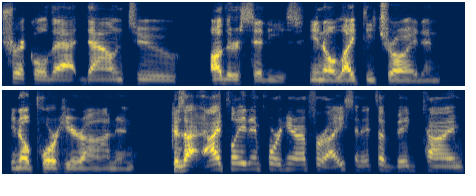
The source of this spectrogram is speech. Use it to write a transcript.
trickle that down to other cities you know like detroit and you know port huron and because I, I played in port huron for ice and it's a big time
